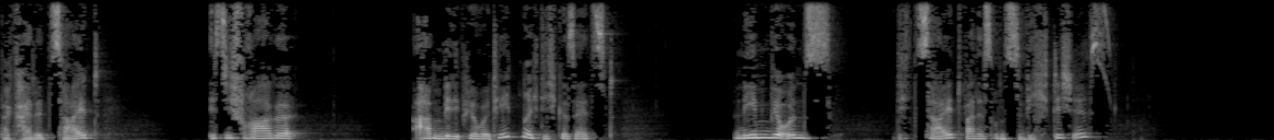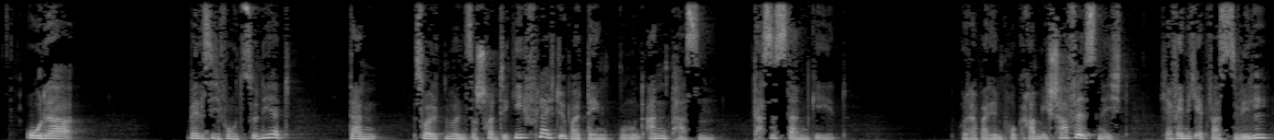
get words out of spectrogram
bei keine Zeit ist die Frage, haben wir die Prioritäten richtig gesetzt? Nehmen wir uns die Zeit, weil es uns wichtig ist? Oder wenn es nicht funktioniert, dann sollten wir unsere Strategie vielleicht überdenken und anpassen, dass es dann geht. Oder bei dem Programm, ich schaffe es nicht. Ja, wenn ich etwas will,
